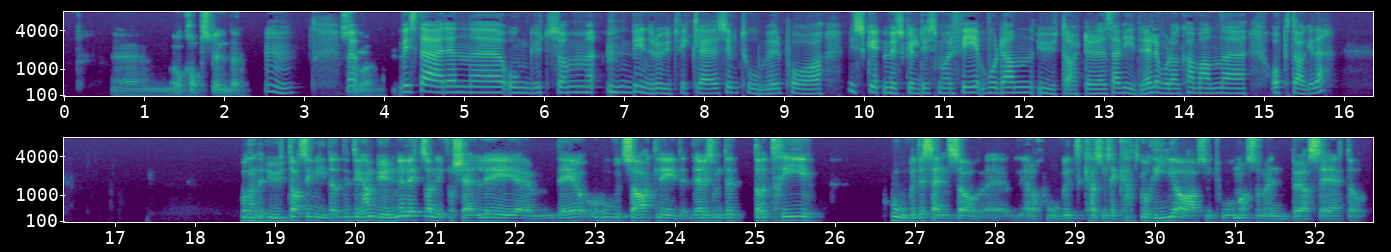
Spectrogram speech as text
og kroppsbilde. Mm. Men, hvis det er en uh, ung gutt som begynner å utvikle symptomer på muskel muskeldysmorfi, hvordan utarter det seg videre, eller hvordan kan man uh, oppdage det? Hvordan det utarter seg videre? Det, det, kan begynne litt sånn i forskjellig Det er jo hovedsakelig Det, det er liksom det, det er tre hovedessenser, eller hoved, sier, kategorier av symptomer som en bør se etter.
